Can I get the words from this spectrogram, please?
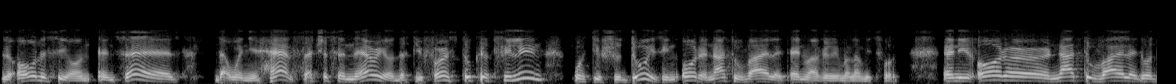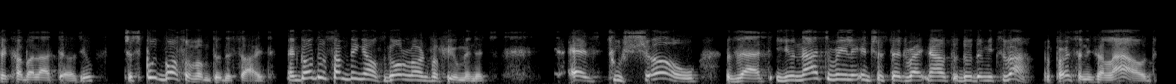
the LeTzion and says that when you have such a scenario that you first took your tefillin, what you should do is in order not to violate en ma'avirim al mitzvot, and in order not to violate what the Kabbalah tells you, just put both of them to the side and go do something else. Go learn for a few minutes as to show that you're not really interested right now to do the mitzvah. A person is allowed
